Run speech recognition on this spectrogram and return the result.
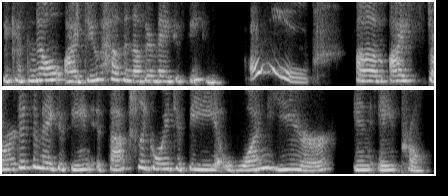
Because no, I do have another magazine. Oh, Um, I started the magazine. It's actually going to be one year in April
